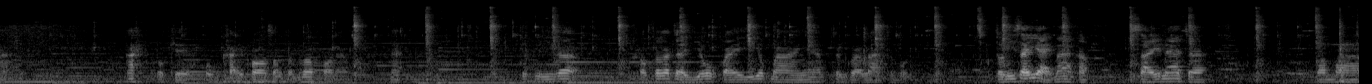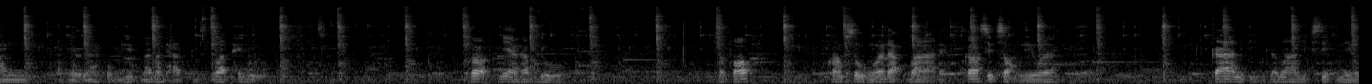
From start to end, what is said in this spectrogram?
มากอะโอเค ผมไขพอสองสามรอบพอแล้วนะชุดนี้ก็เขาก็จะโยกไปโยกมาอย่างเงี้ยครับจนกว่าลานจะหมดตัวนี้ไซส์ใหญ่มากครับ ไซส์น่าจะประมาณเดี๋ยวนะ ผมหยิบไม้บรรทัดวัดให้ดู ก็เนี่ยครับดู เฉพาะความสูงระดับบาร์เนี่ยก็ 12 นิ้วแล้ว ก้านอีกประมาณอีก 10 นิ้ว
